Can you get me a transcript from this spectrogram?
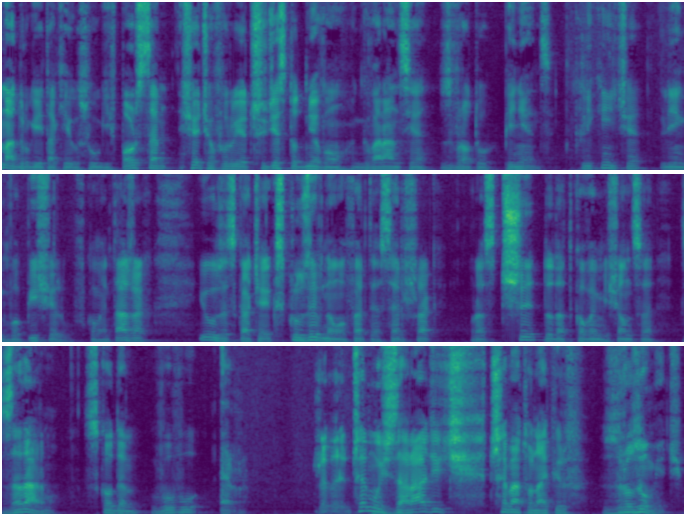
ma drugiej takiej usługi w Polsce. Sieć oferuje 30-dniową gwarancję zwrotu pieniędzy. Kliknijcie link w opisie lub w komentarzach i uzyskacie ekskluzywną ofertę Surfshark oraz 3 dodatkowe miesiące za darmo z kodem WWR. Żeby czemuś zaradzić, trzeba to najpierw zrozumieć.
